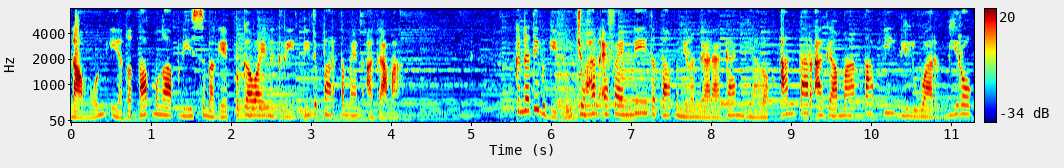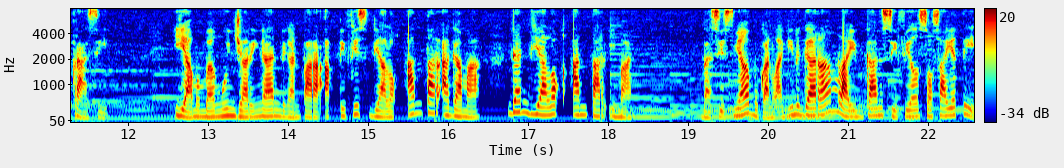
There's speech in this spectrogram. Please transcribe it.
Namun, ia tetap mengabdi sebagai pegawai negeri di Departemen Agama. Kendati begitu, Johan Effendi tetap menyelenggarakan dialog antar agama tapi di luar birokrasi. Ia membangun jaringan dengan para aktivis dialog antar agama dan dialog antar iman. Basisnya bukan lagi negara, melainkan civil society.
